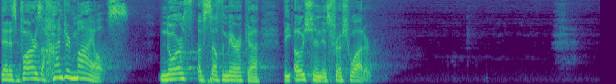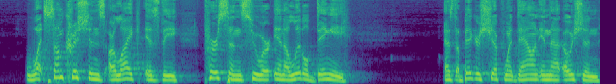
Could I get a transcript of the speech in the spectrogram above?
that as far as 100 miles north of South America, the ocean is fresh water. What some Christians are like is the persons who were in a little dinghy as the bigger ship went down in that ocean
